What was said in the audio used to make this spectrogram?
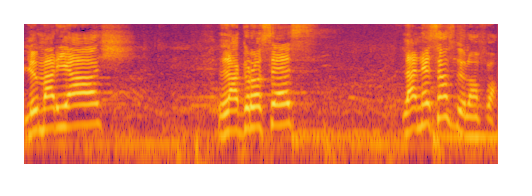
le mariage, la grossesse, la naissance de l'enfant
